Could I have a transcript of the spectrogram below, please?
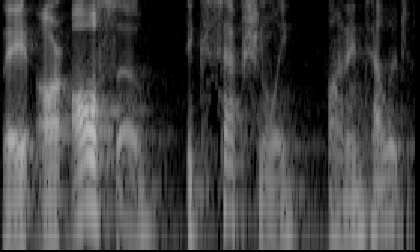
They are also exceptionally unintelligent.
